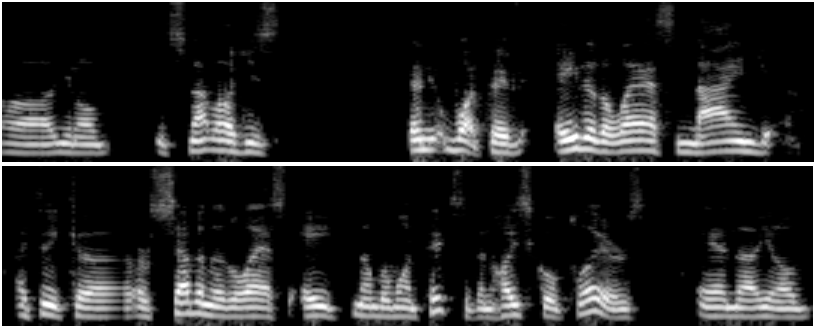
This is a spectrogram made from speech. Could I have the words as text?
Uh, you know, it's not like he's, and what they've eight of the last nine, I think, uh, or seven of the last eight number one picks have been high school players. And uh, you know,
